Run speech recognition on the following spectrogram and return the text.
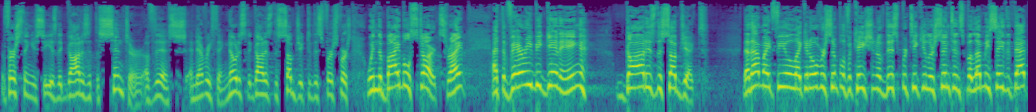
The first thing you see is that God is at the center of this and everything. Notice that God is the subject of this first verse. When the Bible starts, right? At the very beginning, God is the subject. Now, that might feel like an oversimplification of this particular sentence, but let me say that that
